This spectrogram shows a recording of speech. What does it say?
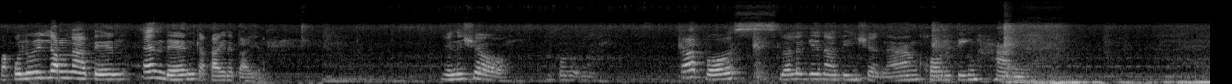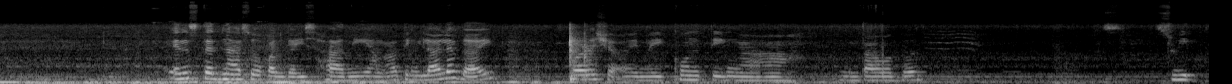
Pakuluin lang natin and then kakain na tayo. Yan na siya oh. Nakulo na. Tapos, lalagyan natin siya ng konting honey. Instead na asukal guys, honey ang ating ilalagay para siya ay may konting ah, anong tawag doon? Sweet.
